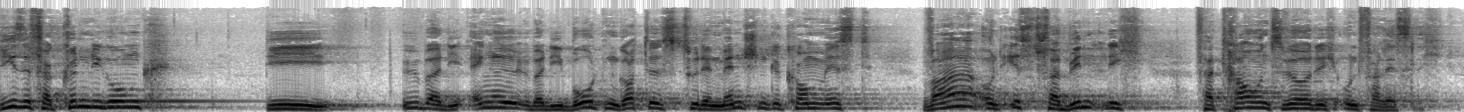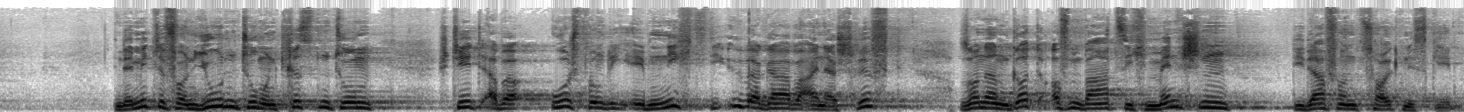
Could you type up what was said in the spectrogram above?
Diese Verkündigung, die über die Engel, über die Boten Gottes zu den Menschen gekommen ist, war und ist verbindlich, vertrauenswürdig und verlässlich. In der Mitte von Judentum und Christentum steht aber ursprünglich eben nicht die Übergabe einer Schrift, sondern Gott offenbart sich Menschen, die davon Zeugnis geben.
